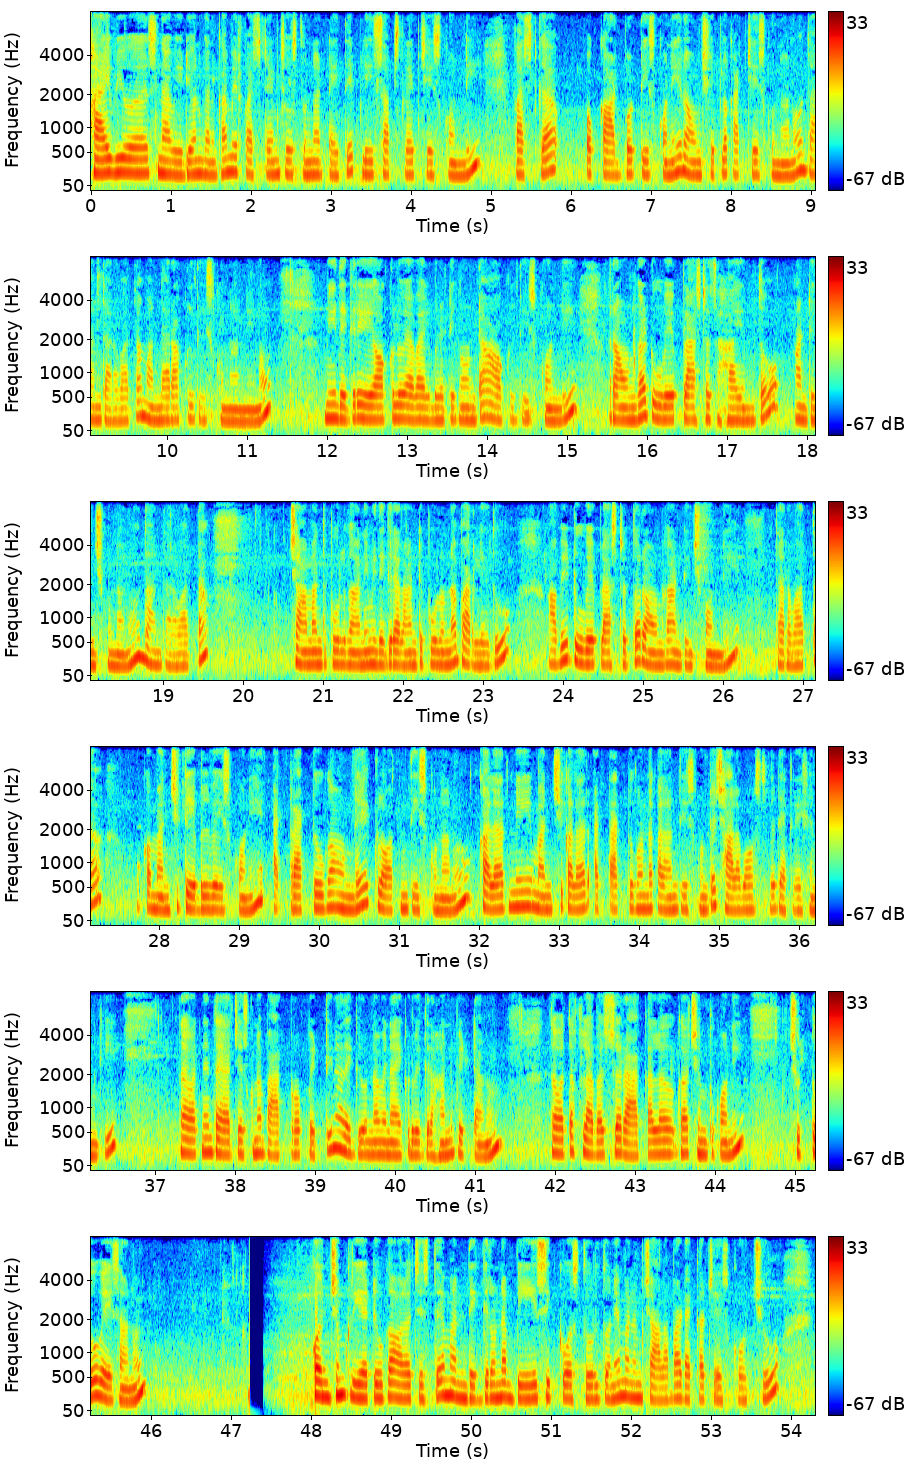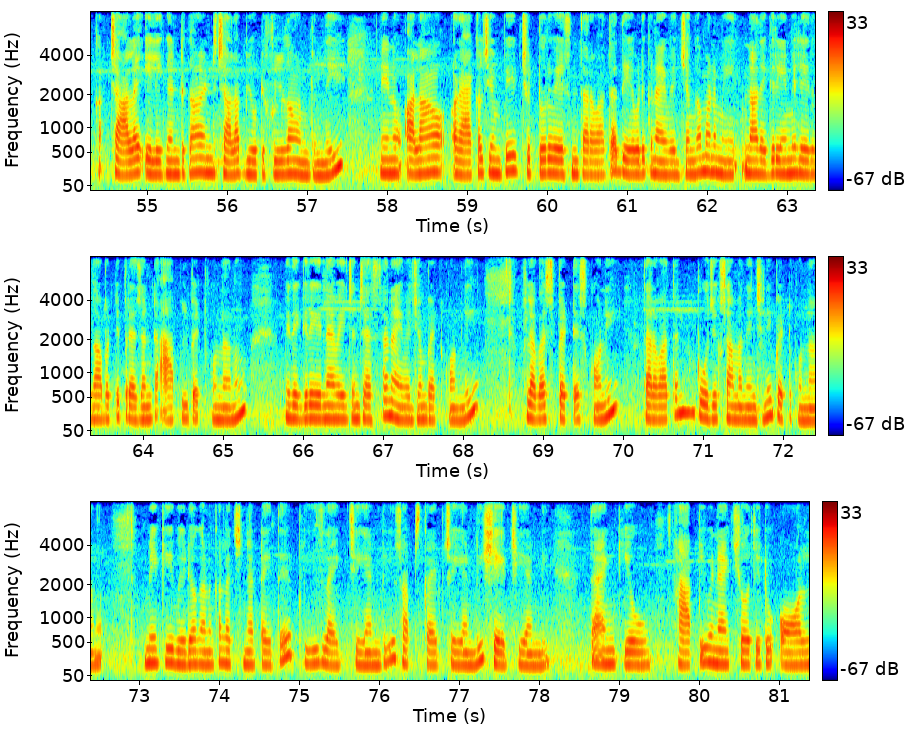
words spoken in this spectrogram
Hi viewers నా వీడియోని కనుక మీరు ఫస్ట్ టైం చూస్తున్నట్టయితే ప్లీజ్ సబ్స్క్రైబ్ చేసుకోండి. ఫస్ట్గా ఒక కార్డ్బోర్డ్ తీసుకొని రౌండ్ షేప్లో కట్ చేసుకున్నాను. దాని తర్వాత మందార ఆకులు తీసుకున్నాను నేను. మీ దగ్గర ఏ ఆకులు అవైలబిలిటీగా ఉంటే ఆ ఆకులు తీసుకోండి. రౌండ్గా టూ వే ప్లాస్టర్ సహాయంతో అంటించుకున్నాను. దాని తర్వాత చామంతి పూలు కానీ మీ దగ్గర ఎలాంటి పూలు ఉన్నా పర్లేదు. అవి టూ వే ప్లాస్టర్తో రౌండ్గా అంటించుకోండి. తర్వాత ఒక మంచి టేబుల్ వేసుకొని అట్రాక్టివ్గా ఉండే క్లాత్ని తీసుకున్నాను. కలర్ని మంచి కలర్ అట్రాక్టివ్గా ఉండే కలర్ని తీసుకుంటే చాలా బాగా డెకరేషన్కి. తర్వాత నేను తయారు చేసుకున్న బ్యాక్ డ్రాప్ పెట్టి నా దగ్గర ఉన్న వినాయకుడి విగ్రహాన్ని పెట్టాను. తర్వాత ఫ్లవర్స్ ర్యాకలుగా చింపుకొని చుట్టూ వేశాను. కొంచెం క్రియేటివ్గా ఆలోచిస్తే మన దగ్గర ఉన్న బేసిక్ వస్తువులతోనే మనం చాలా బాగా డెకర్ చేసుకోవచ్చు. చాలా ఎలిగెంట్గా అండ్ చాలా బ్యూటిఫుల్గా ఉంటుంది. నేను అలా ర్యాకలు చింపి చుట్టూరు వేసిన తర్వాత దేవుడికి నైవేద్యంగా మనం నా దగ్గర ఏమీ లేదు కాబట్టి ప్రజెంట్ యాపిల్ పెట్టుకున్నాను. మీ దగ్గర ఏ నైవేద్యం చేస్తే ఆ నైవేద్యం పెట్టుకోండి. ఫ్లవర్స్ పెట్టేసుకొని తర్వాత నేను పూజకు సంబంధించినవి పెట్టుకున్నాను. మీకు ఈ వీడియో కనుక నచ్చినట్టయితే ప్లీజ్ లైక్ చేయండి సబ్స్క్రైబ్ చేయండి షేర్ చేయండి. Thank you. Happy Vinayaka Chavithi to all.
